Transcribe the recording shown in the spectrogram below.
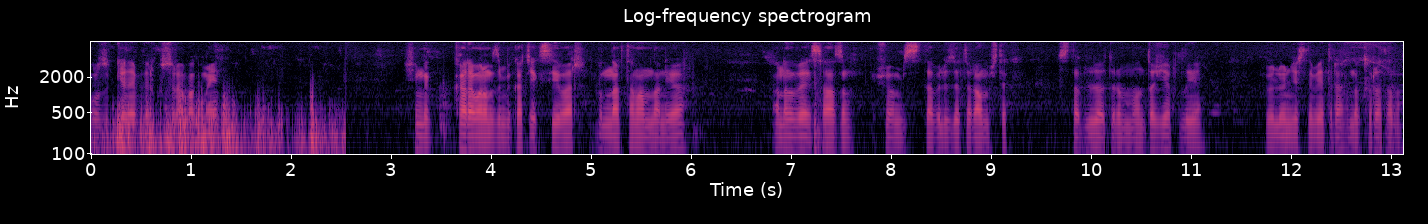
bozuk gelebilir kusura bakmayın. Şimdi karavanımızın birkaç eksiği var. Bunlar tamamlanıyor. Anıl Bey sağ şu an bir stabilizatör almıştık. Stabilizatörün montajı yapılıyor. Böyle öncesinde bir etrafında tur atalım.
